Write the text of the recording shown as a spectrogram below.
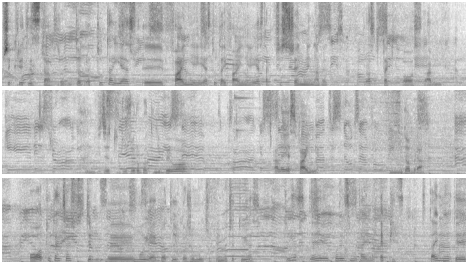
przykryty staw zrobić. Dobra, tutaj jest y, fajnie, jest tutaj fajnie, jest tak przestrzennie nawet. Po prostu taki o stawik. Widzę, że tu dużo roboty nie było, ale jest fajnie. Mm, Dobra. O, tutaj coś w stylu y, mojego, tylko że mój trochę inaczej. Tu jest, tu jest, y, powiedzmy, dajmy epicki. Dajmy y,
